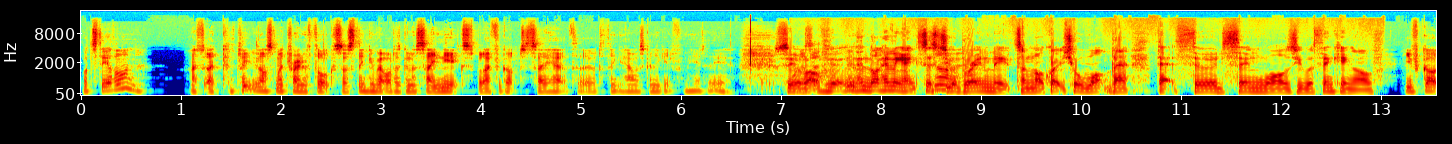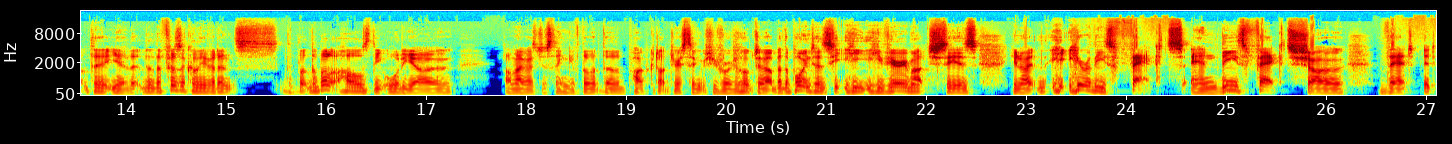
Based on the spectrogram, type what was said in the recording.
what's the other one? I, I completely lost my train of thought because I was thinking about what I was going to say next, but I forgot to say how to, to think how I was going to get from here to there. So, well, not having access to your No. brain meats, I'm not quite sure what that, that third thing was you were thinking of. You've got the yeah the, the, the physical evidence, the, the bullet holes, the audio. Or maybe I was just thinking of the the polka dot dress thing, which you've already talked about. But the point is, he, he, very much says, you know, he- here are these facts, and these facts show that it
